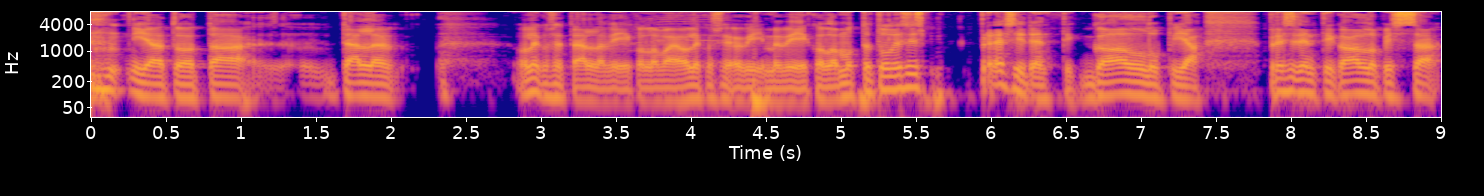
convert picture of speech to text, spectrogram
ja tuota, tällä oliko se tällä viikolla vai oliko se jo viime viikolla, mutta tuli siis presidentti Gallup ja presidentti Gallupissa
